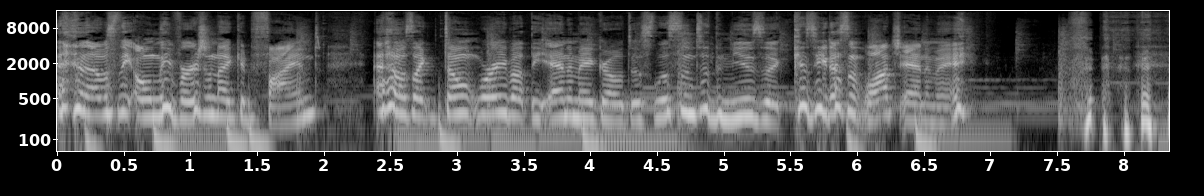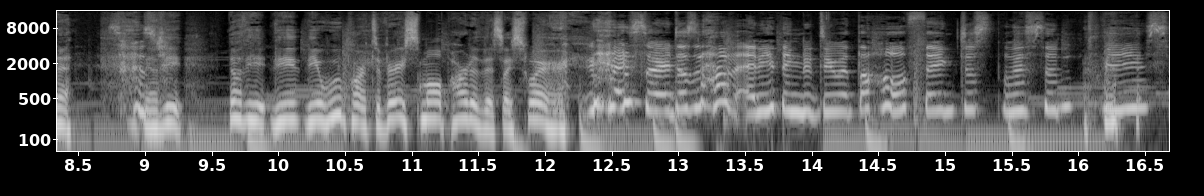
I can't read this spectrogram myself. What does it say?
And that was the only version I could find. And I was like, don't worry about the anime girl, just listen to the music because he doesn't watch anime. So No, the, no, the, the, the woo part's a very small part of this, I swear. I swear, it doesn't have anything to do with the whole thing. Just listen, please.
